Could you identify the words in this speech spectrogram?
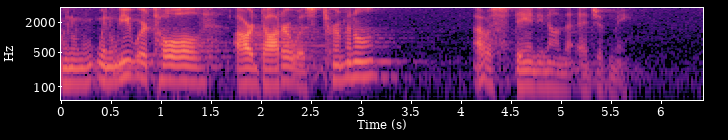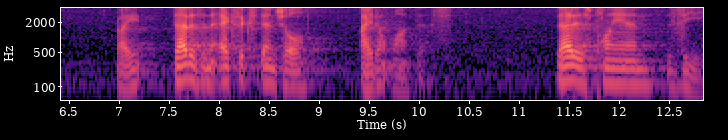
When, when we were told our daughter was terminal, I was standing on the edge of me. Right? That is an existential, I don't want this. That is plan Z.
